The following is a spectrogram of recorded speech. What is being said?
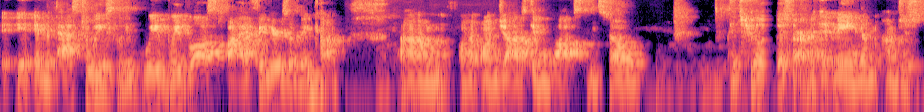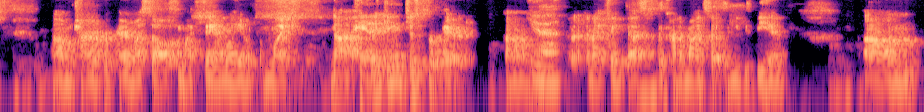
in the past two weeks we've we've, we've lost five figures of income um, on, on, jobs getting lost, and so it's really starting to hit me, and I'm, I'm just um, trying to prepare myself and my family. I'm, I'm like not panicking, just prepared. Um, yeah, and I think that's the kind of mindset we need to be in. Um,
